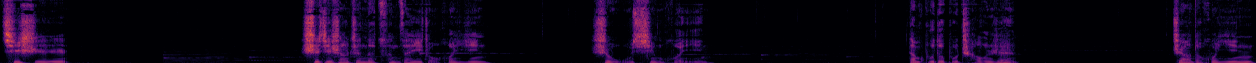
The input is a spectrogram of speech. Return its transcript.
其实，世界上真的存在一种婚姻，是无性婚姻，但不得不承认，这样的婚姻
